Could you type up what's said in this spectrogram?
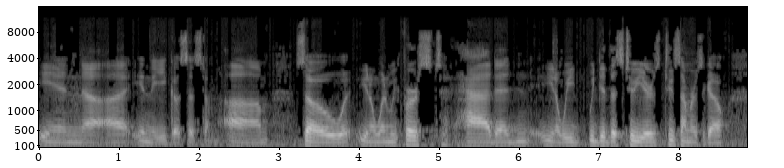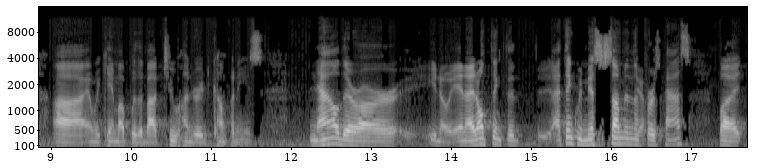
in, uh, in the ecosystem. Um, so, you know, when we first had, and, you know, we, we did this two years, two summers ago, uh, and we came up with about 200 companies now there are, you know, and I don't think that, I think we missed some in the Yep. first pass, but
